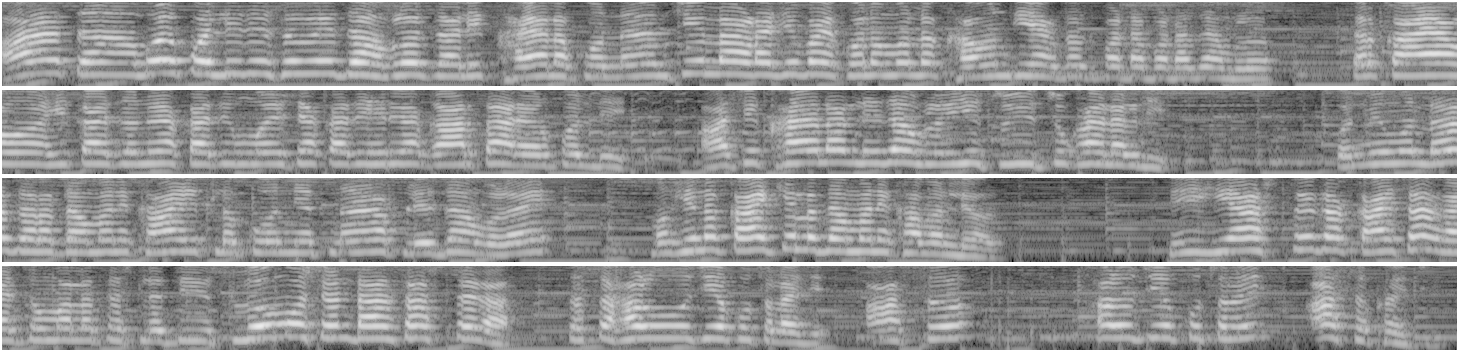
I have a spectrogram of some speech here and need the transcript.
आ जांभळ पडली ते सगळे जांभळ झाली खायला कोण नाही. आमची लाडाची बायकोला म्हणलं खाऊन घे एकदाच पटापटा जांभळ. तर काय हवं ही काय जणू एखादी म्हैस एखादी हिरव्या गार चाऱ्यावर पडली. अशी खायला लागली जांभळ इचू इचू खायला लागली. पण मी म्हणलं जरा दमाने खा इथलं कोण येत नाही आपले जांभळ आहे. मग हिनं काय केलं दमाने खा म्हणल्यावर? ती ही असतंय का? काय सांगायचं तुम्हाला तसलं? ती स्लो मोशन डान्स असतंय का? तसं हळू जे उचलायचे. असं हळू एक उचलायची असं खायची.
